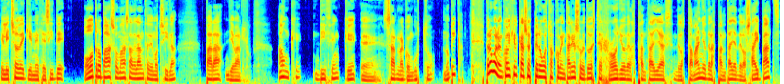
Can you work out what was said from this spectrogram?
el hecho de que necesite otro paso más adelante de mochila para llevarlo. Aunque dicen que eh, sarna con gusto no pica. Pero bueno, en cualquier caso espero vuestros comentarios sobre todo este rollo de las pantallas, de los tamaños de las pantallas de los iPads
